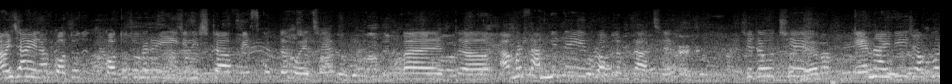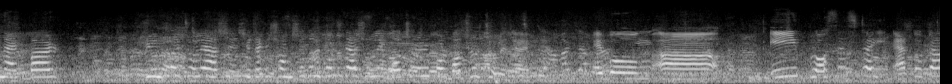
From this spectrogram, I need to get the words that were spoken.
আমি জানি না কত কতজনের এই জিনিসটা ফেস করতে হয়েছে বাট আমার ফ্যামিলিতে এই প্রবলেমটা আছে। সেটা হচ্ছে এনআইডি যখন একবার প্রিন্ট হয়ে চলে আসে, সেটাকে সংশোধন করতে আসলে বছরের পর বছর চলে যায়। এবং এই প্রসেসটাই এতটা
